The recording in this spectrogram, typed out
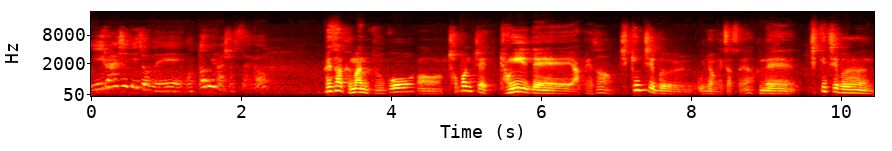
이 일을 하시기 전에 어떤 일 하셨어요? 회사 그만두고 어, 첫 번째 경희대 앞에서 치킨집을 운영했었어요. 근데 치킨집은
